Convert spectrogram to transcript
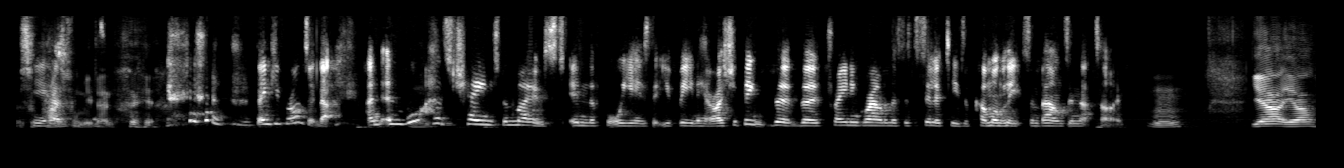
a surprise for me then. yeah. Thank you for answering that. And and what has changed the most in the four years that you've been here? I should think the the training ground and the facilities have come on leaps and bounds in that time. Mhm. Yeah, yeah,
